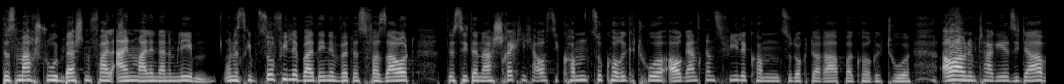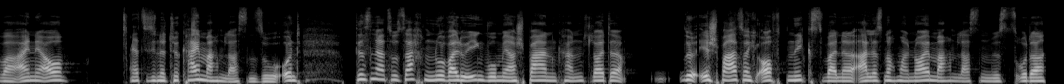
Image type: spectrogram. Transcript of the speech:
das machst du im besten Fall einmal in deinem Leben. Und es gibt so viele, bei denen wird es versaut, das sieht danach schrecklich aus, die kommen zur Korrektur, auch ganz, ganz viele kommen zu Dr. Bei Korrektur, auch an dem Tag, ehe sie da war, eine auch er hat sich in der Türkei machen lassen, so. Und das sind halt so Sachen, nur weil du irgendwo mehr sparen kannst. Leute, ihr spart euch oft nichts, weil ihr alles nochmal neu machen lassen müsst oder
